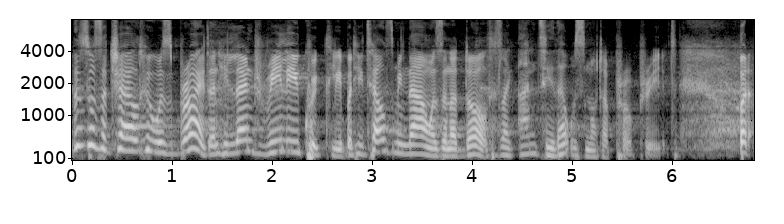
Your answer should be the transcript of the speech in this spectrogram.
this was a child who was bright and he learned really quickly, but he tells me now as an adult, he's like, Auntie, that was not appropriate. But,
